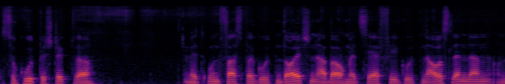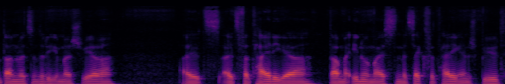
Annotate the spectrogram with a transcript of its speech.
so gut bestückt war mit unfassbar guten Deutschen, aber auch mit sehr vielen guten Ausländern. Und dann wird es natürlich immer schwerer, als, als Verteidiger, da man eh nur meistens mit sechs Verteidigern spielt,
